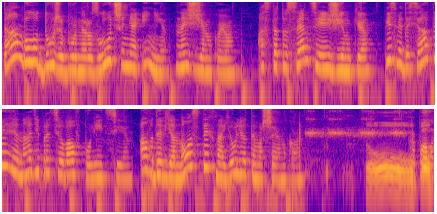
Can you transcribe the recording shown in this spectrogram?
Там було дуже бурне розлучення і ні, не з жінкою. А статусем цієї жінки в 80-х Геннадій працював в поліції, а в 90-х на Юлію Тимошенко. Пропало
